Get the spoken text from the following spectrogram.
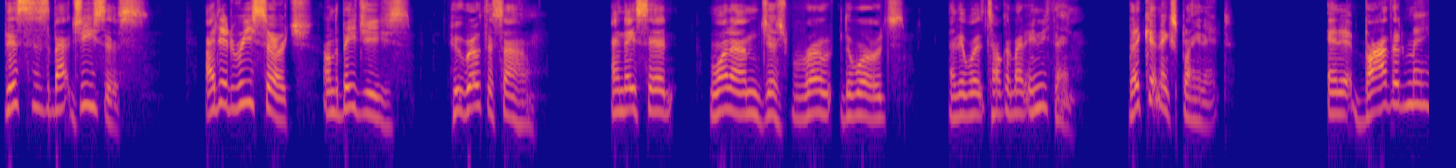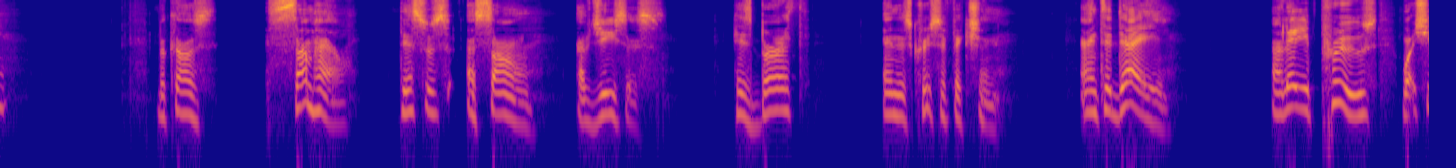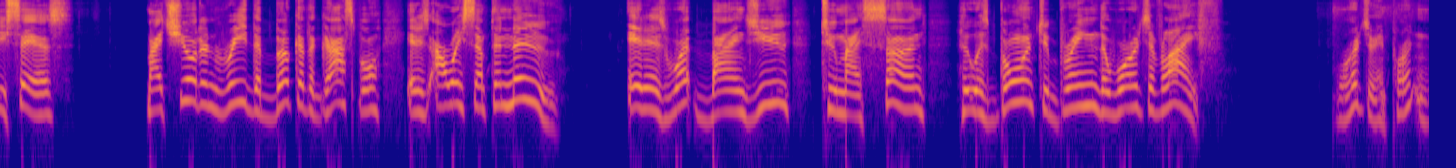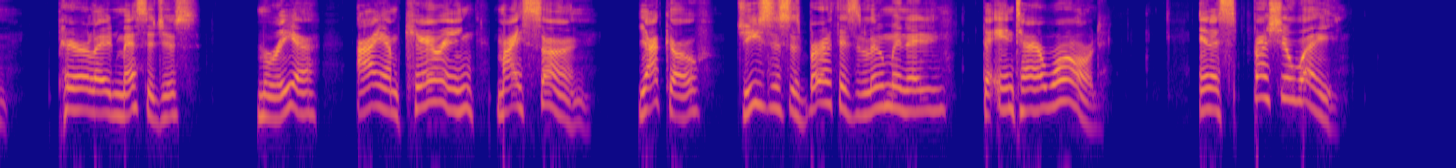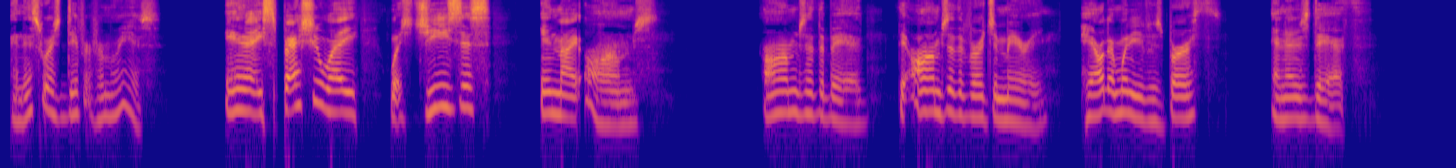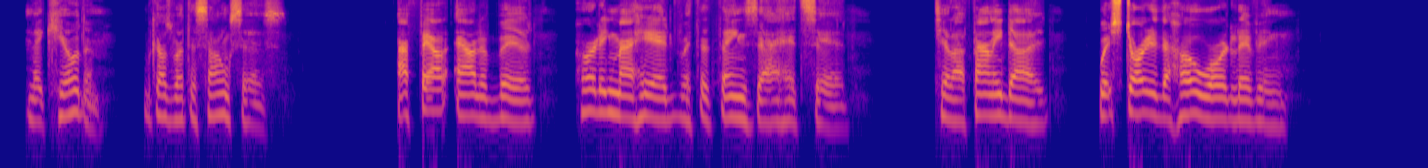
This is about Jesus. I did research on the Bee Gees, who wrote the song, and they said one of them just wrote the words and they weren't talking about anything. They couldn't explain it. And it bothered me because somehow this was a song of Jesus, his birth and his crucifixion. And today, Our Lady proves what she says. My children, read the book of the gospel. It is always something new. It is what binds you to my son who was born to bring the words of life. Words are important. Parallel messages. Maria, I am carrying my son. Jakov, Jesus' birth is illuminating the entire world in a special way. And this was different from Maria's. in a special way was Jesus in my arms, arms of the bed, the arms of the Virgin Mary, held him when he was birthed and at his death. And they killed him because what the song says. I fell out of bed, hurting my head with the things I had said, till I finally died, which started the whole world living.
